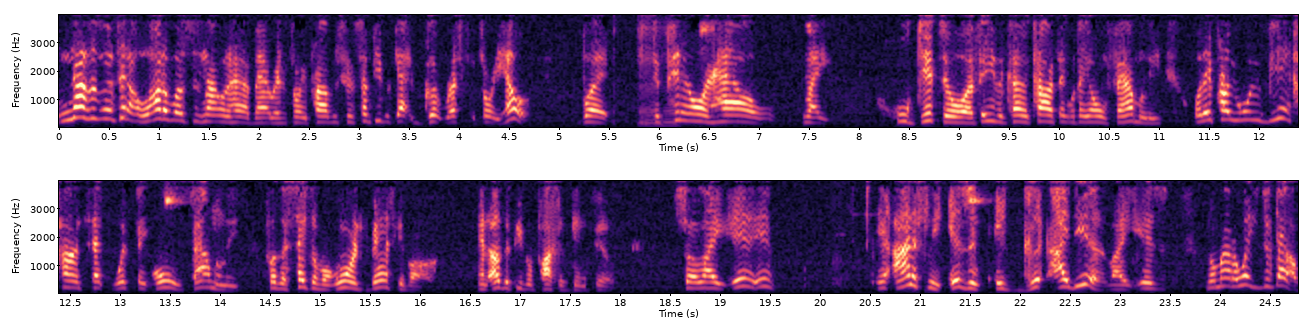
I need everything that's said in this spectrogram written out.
not I said, a lot of us is not going to have bad respiratory problems because some people got good respiratory health, but mhm. depending on how like who gets it or if they even come in contact with their own family or they probably won't even be in contact with their own family for the sake of an orange basketball and other people's pockets getting filled. So like it, it it honestly isn't a good idea. Like is no matter what you just gotta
